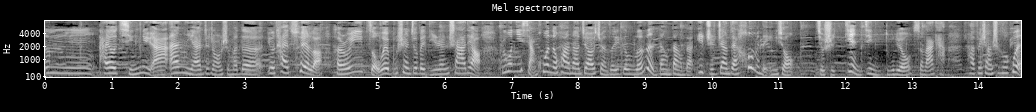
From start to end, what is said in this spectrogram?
嗯，还有琴女啊、安妮啊这种什么的，又太脆了，很容易走位不慎就被敌人杀掉。如果你想混的话呢，就要选择一个稳稳当当的，一直站在后面的英雄，就是电竞毒瘤索拉卡，它非常适合混。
